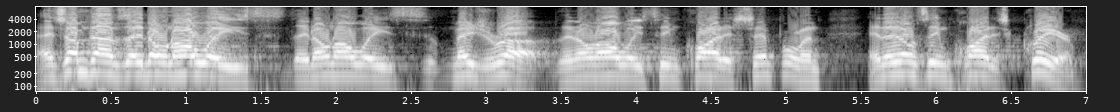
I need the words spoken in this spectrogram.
And sometimes they don't always they don't always measure up. They don't always seem quite as simple and, and they don't seem quite as clear.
